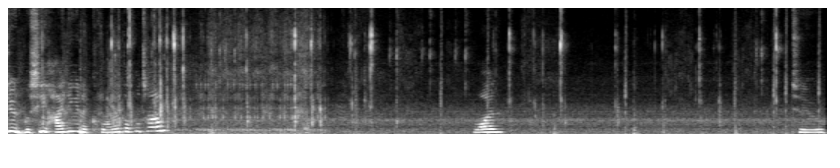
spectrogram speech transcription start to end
Dude, was he hiding in a corner the whole time? One. Two.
